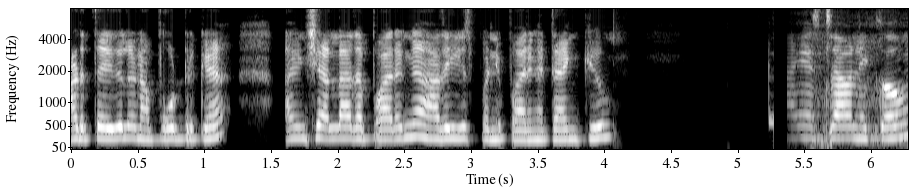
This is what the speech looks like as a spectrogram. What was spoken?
அடுத்த இதில் நான் போட்டிருக்கேன். இன்ஷால்லா அதை பாருங்கள் அதை யூஸ் பண்ணி பாருங்கள் தேங்க்யூ ஹாய் அஸ்லாம் வலைக்கம்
